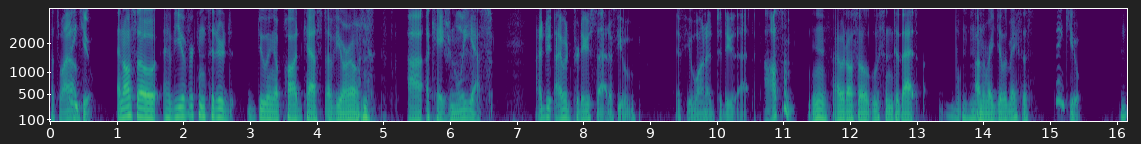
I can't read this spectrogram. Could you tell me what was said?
that's wild. Thank you. And also, have you ever considered doing a podcast of your own? Uh, occasionally, yes. I do. I would produce that if you, if you wanted to do that. Awesome. yeah, I would also listen to that b- Mhm. on a regular basis. Thank you. You're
